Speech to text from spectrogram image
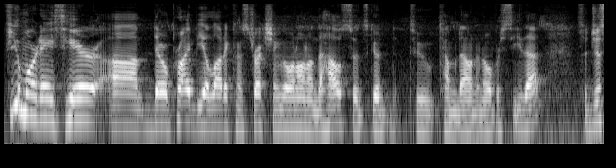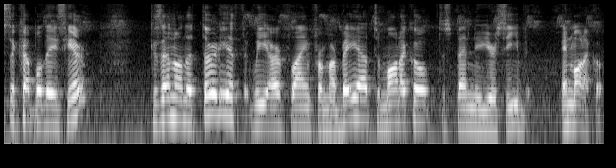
few more days here. Um, there will probably be a lot of construction going on on the house, so it's good to come down and oversee that. So just a couple days here. Because then on the 30th, we are flying from Marbella to Monaco to spend New Year's Eve in Monaco.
